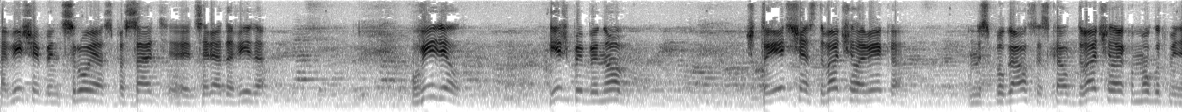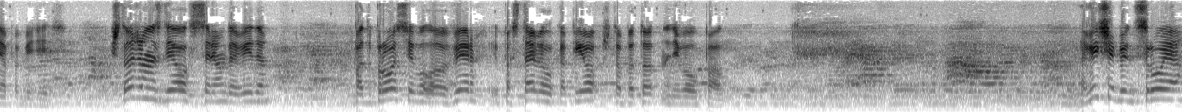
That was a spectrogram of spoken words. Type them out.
Авиши бен Цруя спасать э, царя Давида. Увидел Ишбебенов что есть сейчас два человека, он испугался сказал, два человека могут меня победить. Что же он сделал с царем Давидом? Подбросил его вверх и поставил копье, чтобы тот на него упал. Авича бен Цруя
